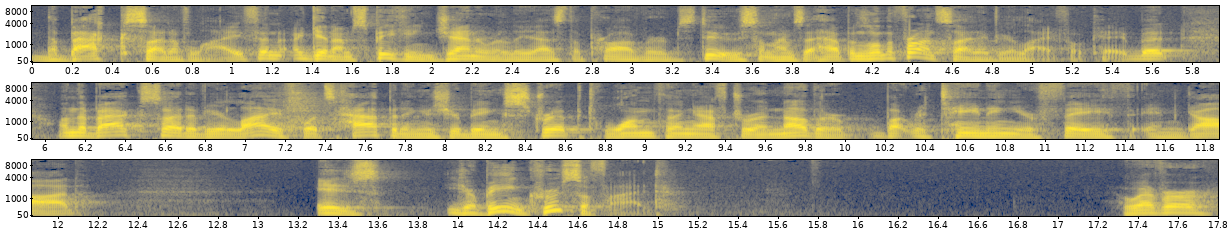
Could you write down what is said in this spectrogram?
the backside of life, and again, I'm speaking generally as the Proverbs do. Sometimes it happens on the front side of your life, okay? But on the backside of your life, what's happening is you're being stripped one thing after another, but retaining your faith in God is you're being crucified. Whoever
